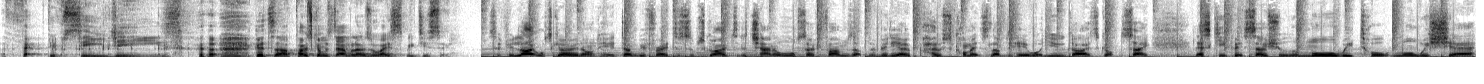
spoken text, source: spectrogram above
effective CGs. Good stuff. Post comments down below as always. Speak to you soon. If you like what's going on here, don't be afraid to subscribe to the channel. Also thumbs up the video, post comments. Love to hear what you guys got to say. Let's keep it social. The more we talk, the more we share,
